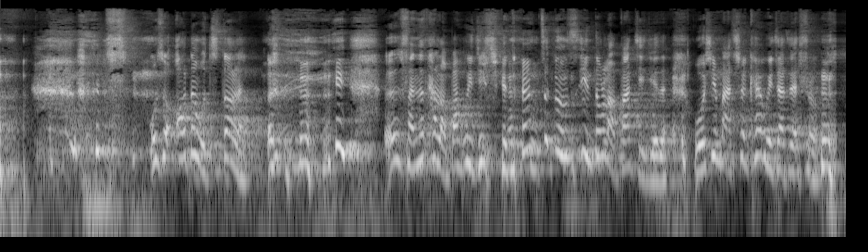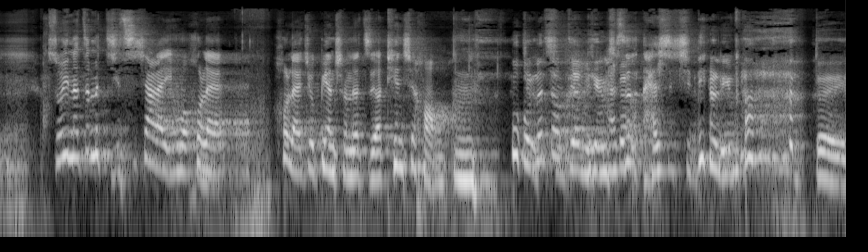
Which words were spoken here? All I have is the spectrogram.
我说哦，那我知道了，呃，反正他老爸会解决的，这种事情都老爸解决的。我先把车开回家再说。所以呢，这么几次下来以后，后来后来就变成了，只要天气好，嗯，我们都还是还是骑电驴吧。对，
